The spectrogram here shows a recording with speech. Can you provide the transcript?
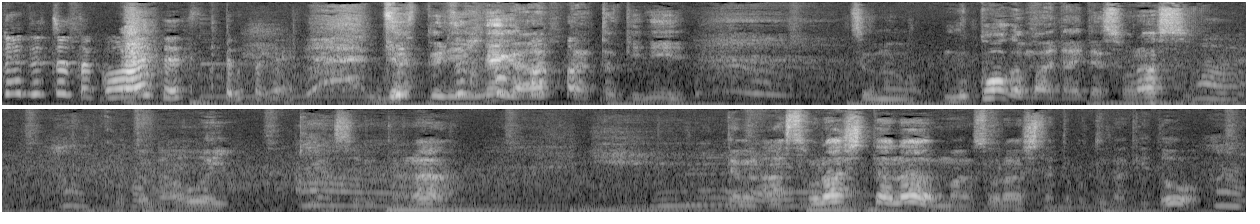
それでちょっと怖いですけどね。逆に目が合った時にその向こうがまあ大体そらすことが多い気がするからだからあそらしたらまあそらしたってことだけどはい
